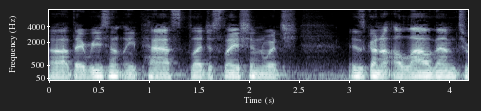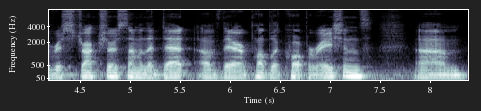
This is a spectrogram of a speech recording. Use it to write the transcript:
Uh, they recently passed legislation which is going to allow them to restructure some of the debt of their public corporations. Um,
